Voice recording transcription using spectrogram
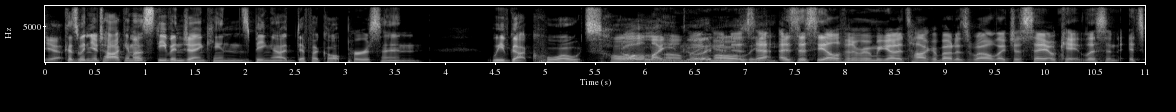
Yeah. Because when you're talking about Stephen Jenkins being a difficult person, we've got quotes. Oh my Holy Oh my Good. moly. goodness. Is this the elephant in the room we got to talk about as well? Like, just say, okay, listen, it's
